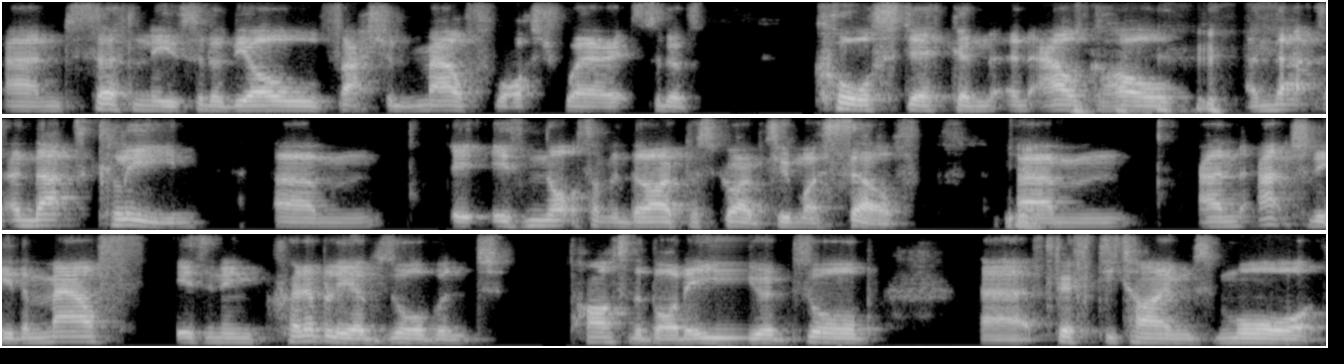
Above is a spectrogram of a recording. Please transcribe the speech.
and certainly sort of the old fashioned mouthwash where it's sort of caustic and, and alcohol and that and that's clean um, it is not something that I prescribe to myself. Yeah. Um, and actually, the mouth is an incredibly absorbent part of the body. You absorb uh, 50 times more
